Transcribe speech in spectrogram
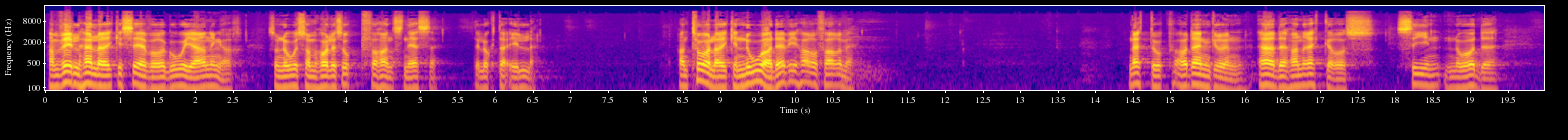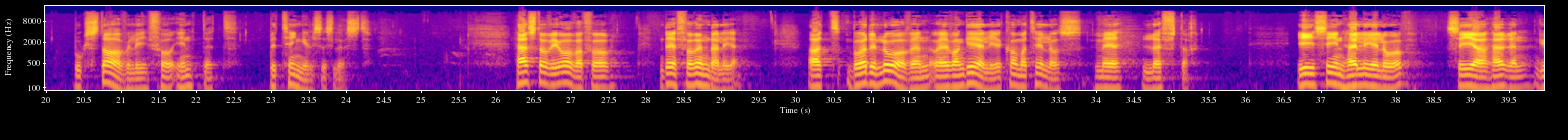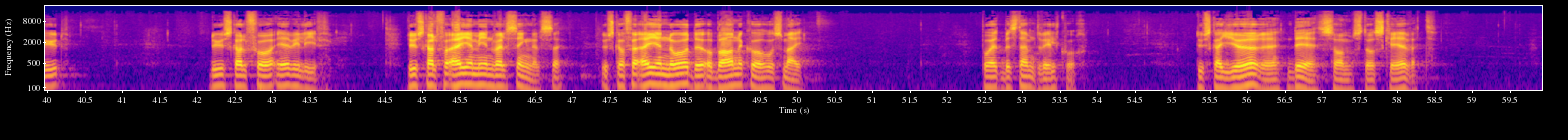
Han vil heller ikke se våre gode gjerninger som noe som holdes opp for hans nese. Det lukter ille. Han tåler ikke noe av det vi har å fare med. Nettopp av den grunn er det han rekker oss sin nåde bokstavelig for intet, betingelsesløst. Her står vi overfor det forunderlige at både loven og evangeliet kommer til oss med løfter. I sin hellige lov sier Herren Gud, du skal få evig liv. Du skal få eie min velsignelse. Du skal få eie nåde og barnekår hos meg på et bestemt vilkår. Du skal gjøre det som står skrevet.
